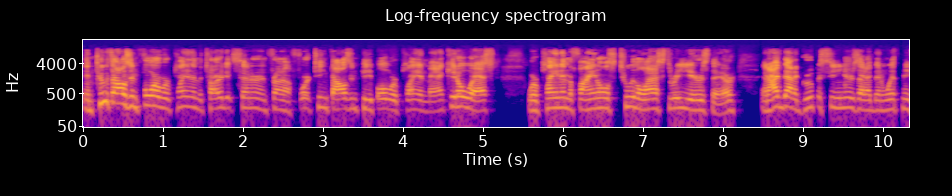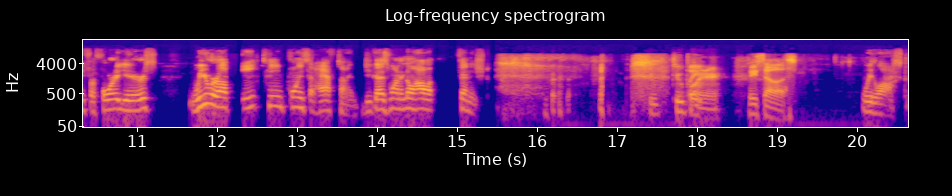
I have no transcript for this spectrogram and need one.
in 2004, we're playing in the Target Center in front of 14,000 people. We're playing Mankato West. We're playing in the finals two of the last three years there. And I've got a group of seniors that have been with me for four years. We were up 18 points at halftime. Do you guys want to know how it finished? Two, two pointer. Please tell us. We lost.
